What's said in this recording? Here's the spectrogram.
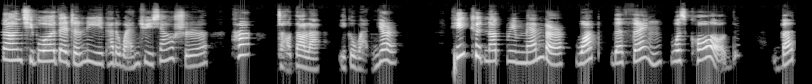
当奇波在整理他的玩具箱时，他找到了一个玩意儿。He could not remember what the thing was called, but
